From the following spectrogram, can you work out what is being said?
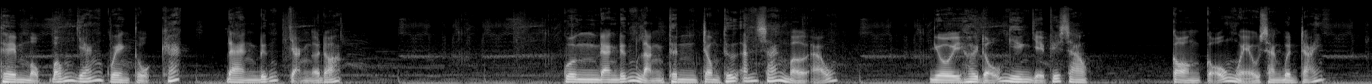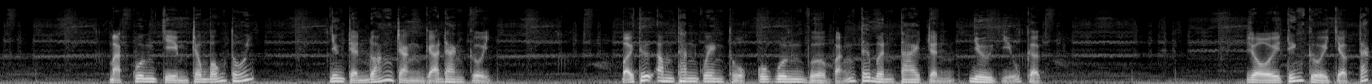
Thêm một bóng dáng quen thuộc khác Đang đứng chặn ở đó. Quân đang đứng lặng thinh Trong thứ ánh sáng mờ ảo, Người hơi đổ nghiêng về phía sau, Còn cổ ngoẹo sang bên trái. Mặt quân chìm trong bóng tối, Nhưng Trịnh đoán rằng gã đang cười. Bởi thứ âm thanh quen thuộc của quân vừa vẳng tới bên tai Trịnh như diễu cợt. Rồi tiếng cười chợt tắt.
